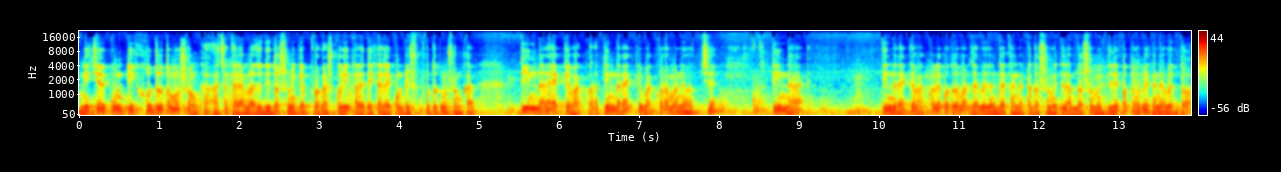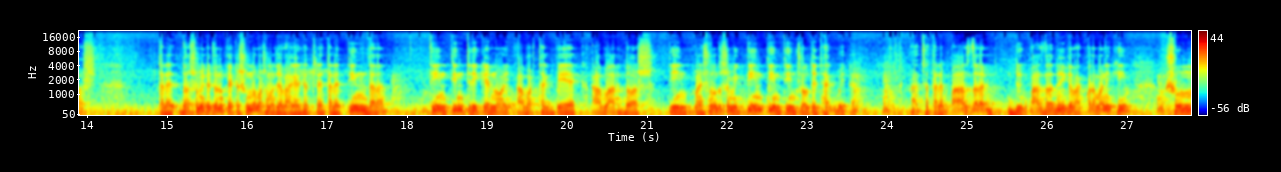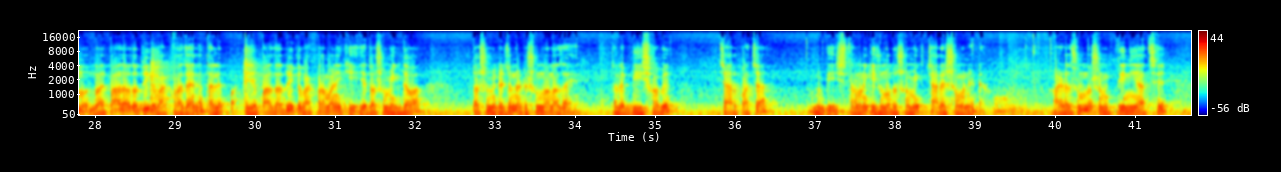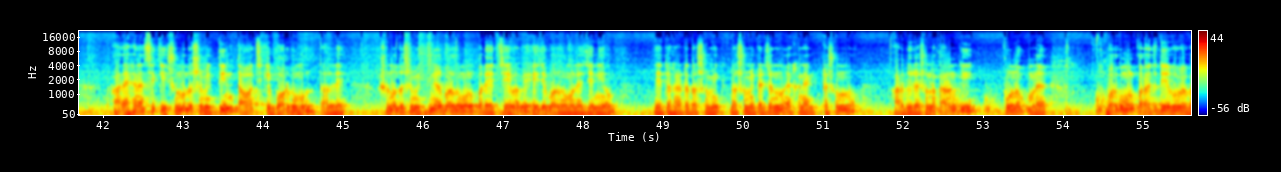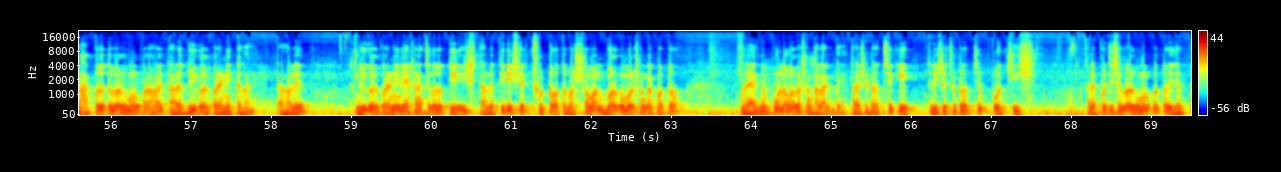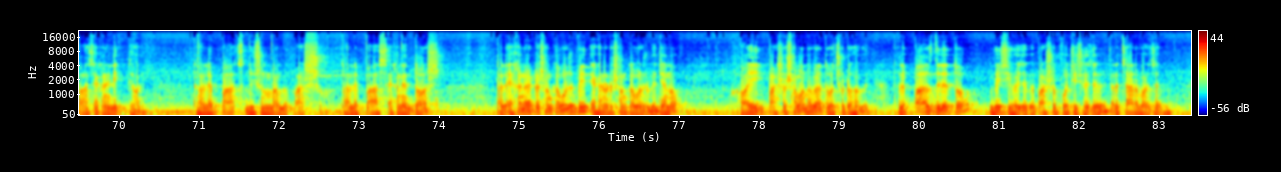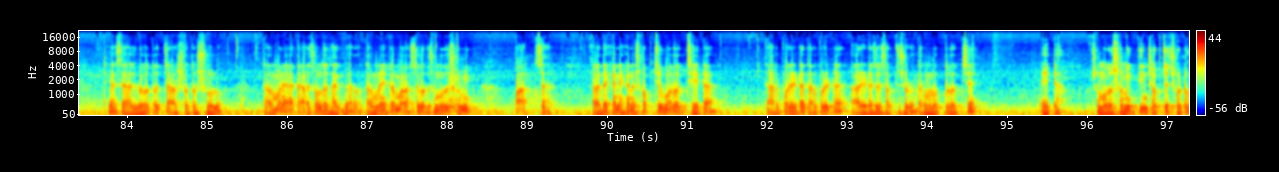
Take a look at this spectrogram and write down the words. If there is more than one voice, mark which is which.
Speaker 1: নিচের কোনটি ক্ষুদ্রতম সংখ্যা? আচ্ছা তাহলে আমরা যদি দশমিকে প্রকাশ করি, তাহলে দেখা যায় কোনটি ক্ষুদ্রতম সংখ্যা? তিন দ্বারা এককে ভাগ করা। তিন দ্বারা এককে ভাগ করা মানে হচ্ছে তিন দ্বারা তিন দ্বারা এককে ভাগ করলে কতবার যাবে? দেখেন, একটা দশমিক দিলাম। দশমিক দিলে কত হবে? এখানে হবে দশ। তাহলে দশমিকের জন্য একটা শূন্য বসানো যায় ভাগের ক্ষেত্রে? তাহলে তিন দ্বারা তিন তিন ত্রিকে নয়, আবার থাকবে এক, আবার দশ, তিন মানে শূন্য দশমিক তিন তিন তিন চলতে থাকবে এটা। আচ্ছা তাহলে পাঁচ দ্বারা পাঁচ দ্বারা দুইকে ভাগ করা মানে কি? শূন্য মানে পাঁচ দ্বারা তো দুইকে ভাগ করা যায় না। তাহলে এই যে পাঁচ দ্বারা দুইকে ভাগ করা মানে কি? যে দশমিক দেওয়া, দশমিকের জন্য একটা শূন্য আনা যায়। তাহলে বিশ হবে, চার পাঁচা বিশ। তার মানে কি? শূন্য দশমিক চারের সমান এটা। আর এটা শূন্য দশমিক তিনই আছে। আর এখানে আছে কি? শূন্য দশমিক তিন, তাও আছে কি? বর্গমূল। তাহলে শূন্য দশমিক তিনের বর্গমূল করে হচ্ছে এইভাবে এই যে বর্গমূলের যে নিয়ম যেহেতু এখানে একটা দশমিক। দশমিকের জন্য এখানে একটা শূন্য আর দুইটা শূন্য। কারণ কি? পূর্ণ মানে বর্গমূল করা যদি এভাবে ভাগ পদ্ধতি বর্গমূল করা হয়, তাহলে দুই ঘর করে নিতে হয়। তাহলে দুই ঘর করে নিলে এখানে আছে কত? তিরিশ। তাহলে তিরিশের ছোট অথবা সমান বর্গমূল সংখ্যা কত? মানে একদম পূর্ণবর্গ সংখ্যা লাগবে। তাহলে সেটা হচ্ছে কি? তিরিশের ছোট হচ্ছে পঁচিশ। তাহলে পঁচিশের বর্গমূল কত? এই যে পাঁচ এখানে লিখতে হয়। তাহলে পাঁচ দুই শূন্য নামবে পাঁচশো। তাহলে পাঁচ এখানে দশ। তাহলে এখানে একটা সংখ্যা বসবে এখানে একটা সংখ্যা বসবে। যেন হয় পাঁচশো সমান হবে অথবা ছোট হবে। তাহলে পাঁচ দিলে তো বেশি হয়ে যাবে, পাঁচশো পঁচিশ হয়ে যাবে, তাহলে চারবার যাবে। ঠিক আছে? আসবে কত? চার শত ষোলো। তার মানে এটা চলতে থাকবে আরও তার মানে এটার মান আসছে কত? শূন্য দশমিক পাঁচ চার। তাহলে দেখেন এখানে সবচেয়ে বড় হচ্ছে এটা, তারপর এটা তারপর এটা, আর এটা হচ্ছে সবচেয়ে ছোটো। তার মানে উত্তর হচ্ছে এটা। শূন্য দশমিক তিন সবচেয়ে ছোটো।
